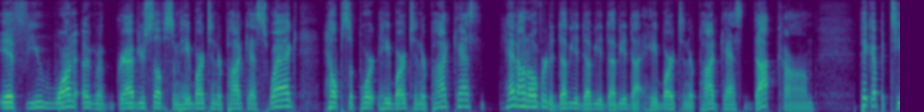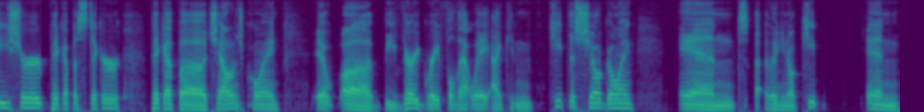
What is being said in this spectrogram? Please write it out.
if you want to uh, grab yourself some Hey Bartender Podcast swag, help support Hey Bartender Podcast, head on over to www.heybartenderpodcast.com. Pick up a t shirt, pick up a sticker, pick up a challenge coin. It, uh, be very grateful that way. I can keep this show going and uh, you know keep and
